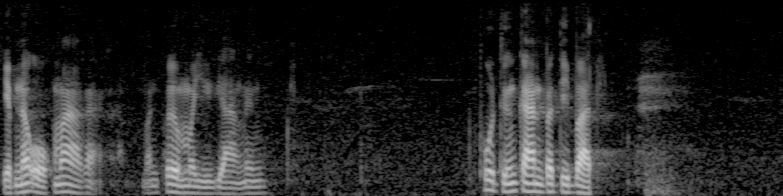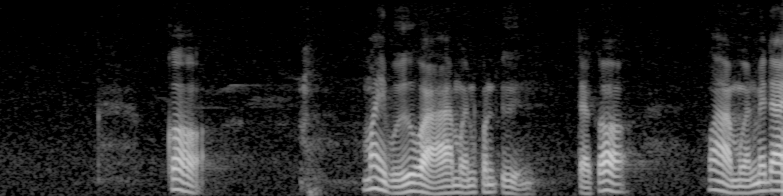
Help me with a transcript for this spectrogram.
เจ็บหน้าอกมากอะ่ะ มันเพิ่มมาอีกอย่างหนึ่งพูดถึงการปฏิบัติ ก็ไม่หวือหวาเหมือนคนอื่น แต่ก็ว่าเหมือนไม่ได้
